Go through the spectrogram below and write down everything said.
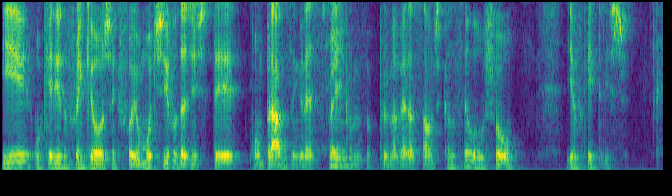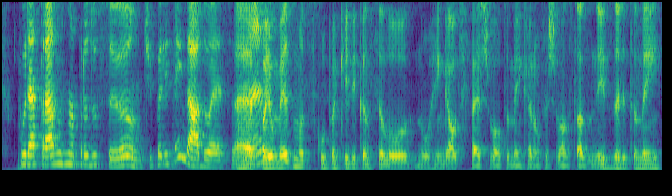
E o querido Frank Ocean, que foi o motivo da gente ter comprado os ingressos pra Sim. ir pro Primavera Sound, cancelou o show. E eu fiquei triste. Por atrasos na produção, tipo, ele tem dado essas, É, né? foi o mesmo desculpa que ele cancelou no Hangout Festival também, que era um festival nos Estados Unidos. Ele também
